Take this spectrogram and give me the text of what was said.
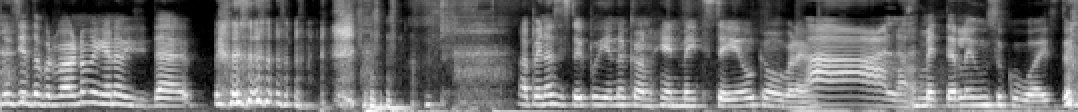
no es cierto, por favor, no me vengan a visitar. Apenas estoy pudiendo con Handmaid's Tale como para Ah, la- meterle un sucubo a esto.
